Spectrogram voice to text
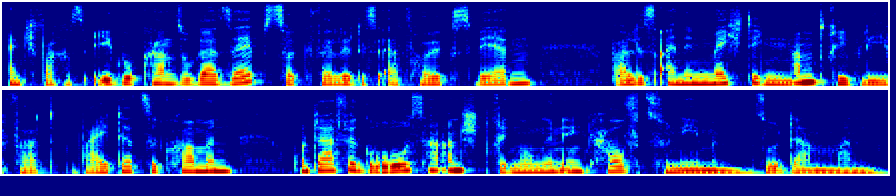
Ein schwaches Ego kann sogar selbst zur Quelle des Erfolgs werden, weil es einen mächtigen Antrieb liefert, weiterzukommen und dafür große Anstrengungen in Kauf zu nehmen, so Dammmann.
